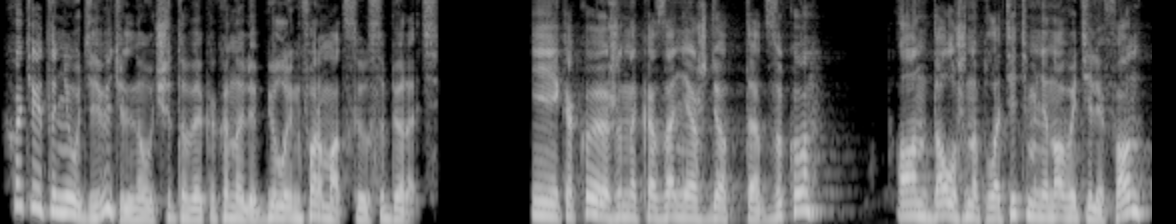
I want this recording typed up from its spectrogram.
хотя это неудивительно, учитывая, как она любила информацию собирать. «И какое же наказание ждёт Тедзуку? Он должен оплатить мне новый телефон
